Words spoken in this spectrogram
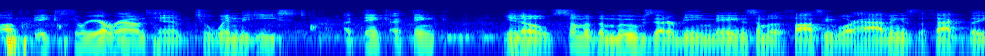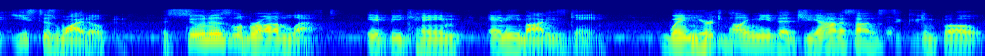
a big three around him to win the East. I think I think you know some of the moves that are being made and some of the thoughts people are having is the fact that the East is wide open. As soon as LeBron left, it became anybody's game. When you're telling me that Giannis Antetokounmpo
